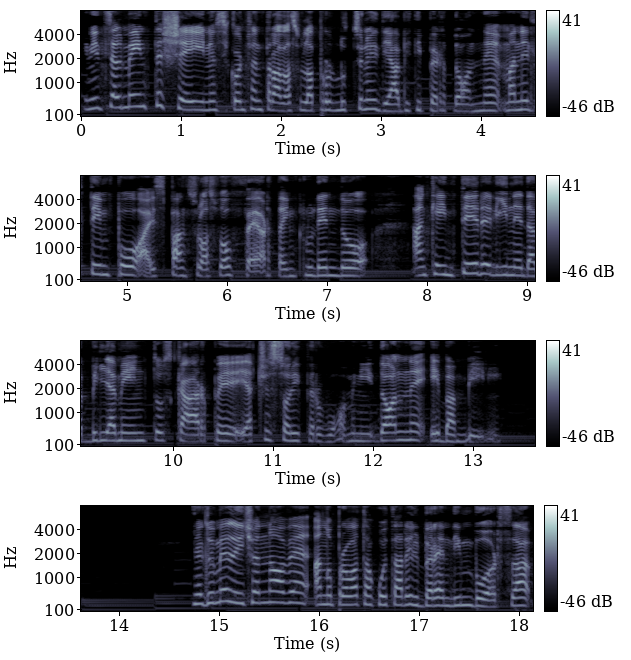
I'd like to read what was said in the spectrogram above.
Inizialmente Shane si concentrava sulla produzione di abiti per donne, ma nel tempo ha espanso la sua offerta, includendo anche intere linee d'abbigliamento, scarpe e accessori per uomini, donne e bambini. Nel 2019 hanno provato a quotare il brand in borsa,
